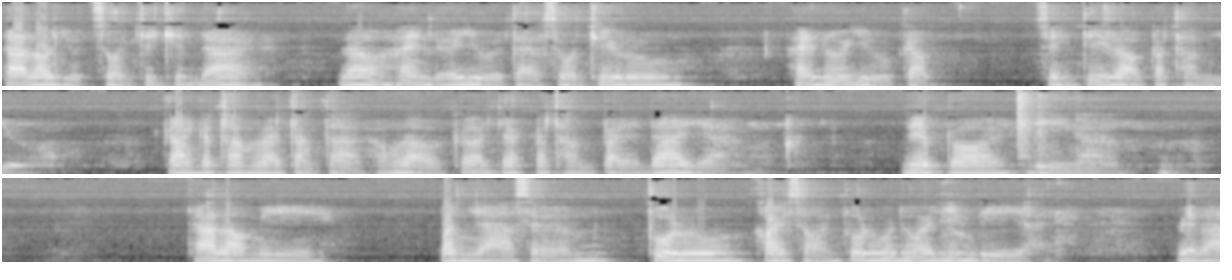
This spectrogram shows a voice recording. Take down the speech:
ถ้าเราหยุดส่วนที่คิดได้ แล้วให้เหลืออยู่แต่ส่วนที่รู้ ให้รู้อยู่กับสิ่งที่เรากระทำอยู่ การกระทำอะไรต่างๆ ของเราก็จะกระทำไปได้อย่างเรียบร้อยดีงาม ถ้าเรามีปัญญาเสริมผู้รู้คอยสอนผู้รู้ด้วยยิ่งดีใหญ่ เวลา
